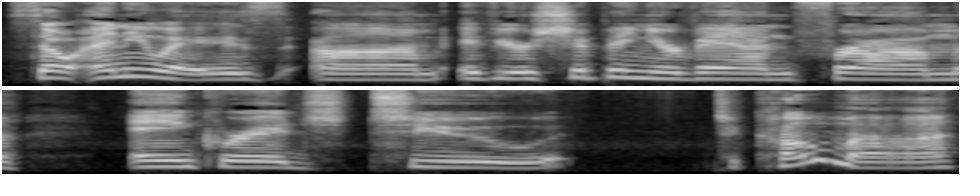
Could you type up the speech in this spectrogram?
So, anyways, um, if you're shipping your van from Anchorage to Tacoma,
